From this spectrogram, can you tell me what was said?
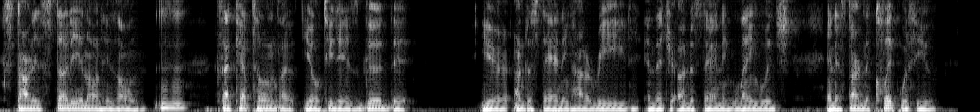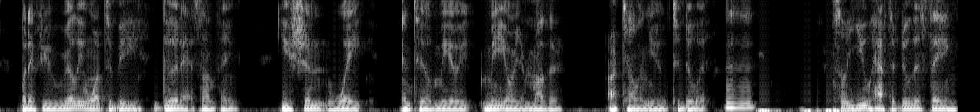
started studying on his own. Mm-hmm. Cause I kept telling him like, yo, TJ, it's good that you're understanding how to read and that you're understanding language and it's starting to click with you. But if you really want to be good at something, you shouldn't wait until me or me or your mother are telling you to do it. Mm-hmm. So you have to do this thing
